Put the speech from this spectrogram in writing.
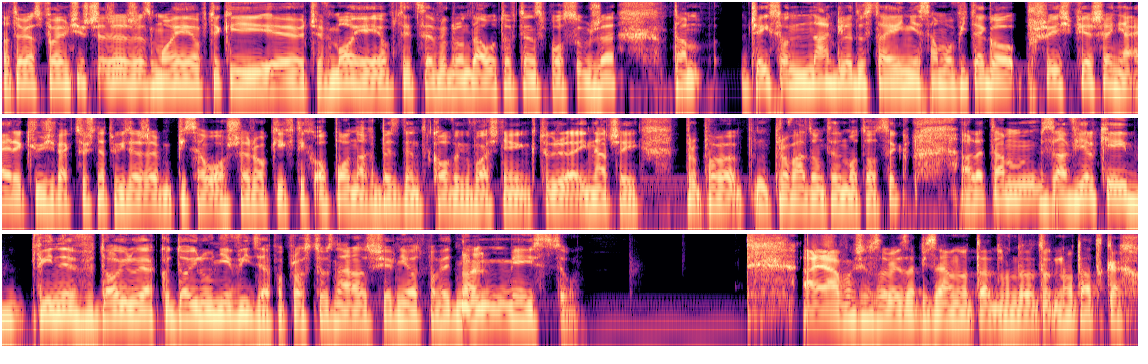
Natomiast powiem ci szczerze, że z mojej optyki, e, czy w mojej optyce wyglądało to w ten sposób, że tam Jason nagle dostaje niesamowitego przyspieszenia. Eryk Jóźwiak coś na Twitterze pisał o szerokich tych oponach bezdętkowych właśnie, które inaczej pro, pro, prowadzą ten motocykl, ale tam za wielkiej winy w Doylu jako Doylu nie widzę. Po prostu znalazł się w nieodpowiednim Ale- miejscu. A ja właśnie sobie zapisałem notat, w not- notatkach,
